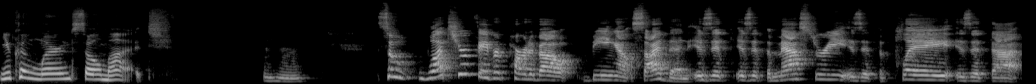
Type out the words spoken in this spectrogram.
you can learn so much. hmm So, what's your favorite part about being outside? Then is it is it the mastery? Is it the play? Is it that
